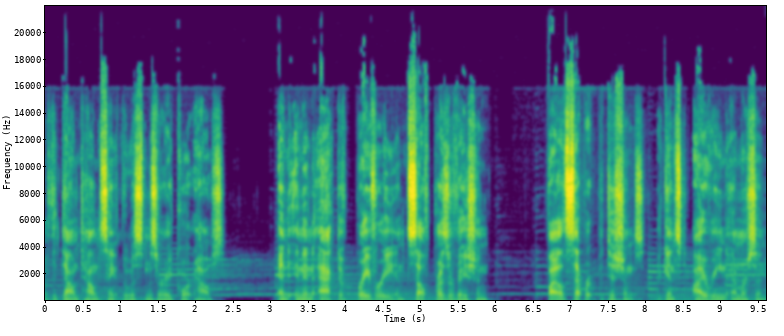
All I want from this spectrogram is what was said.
of the downtown St. Louis, Missouri courthouse, and in an act of bravery and self preservation, filed separate petitions against Irene Emerson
